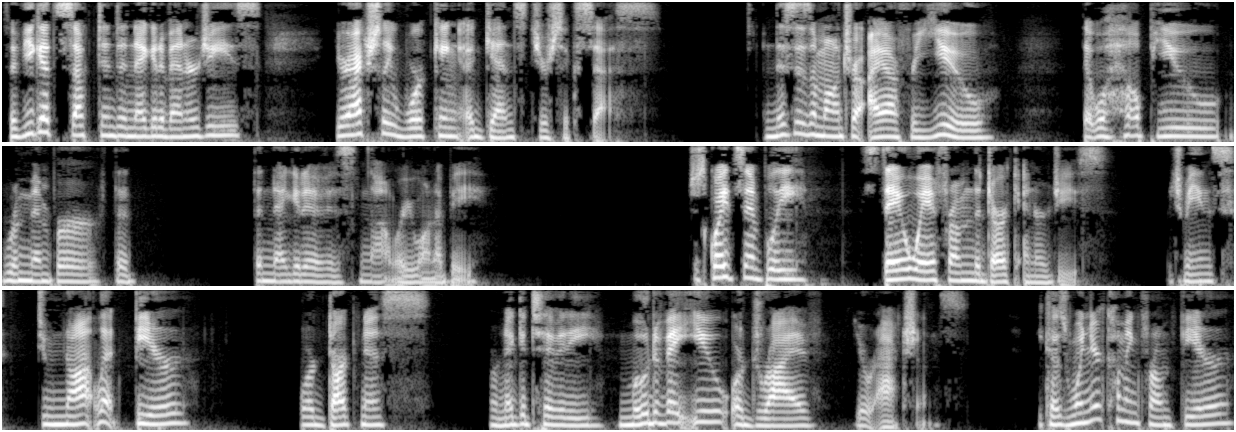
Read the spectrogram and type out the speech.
So if you get sucked into negative energies, you're actually working against your success. And this is a mantra I offer you that will help you remember that the negative is not where you want to be. Just quite simply, stay away from the dark energies, which means do not let fear or darkness or negativity motivate you or drive your actions. Because when you're coming from fear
